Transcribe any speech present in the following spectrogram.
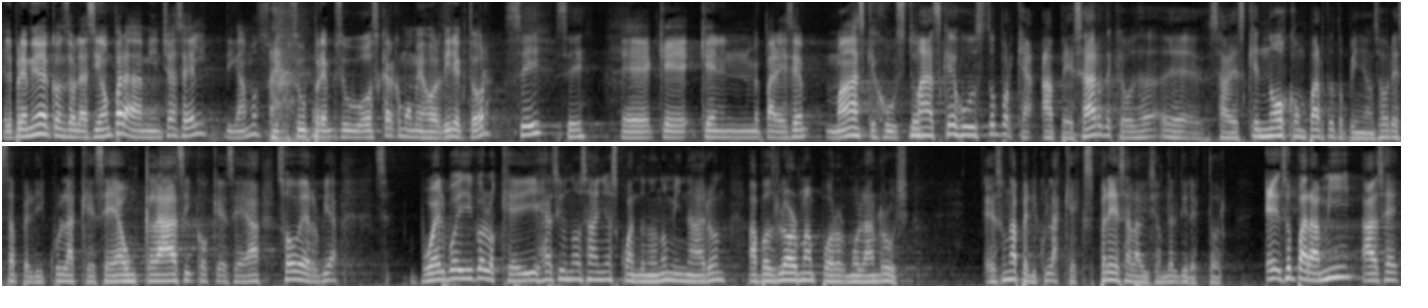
El premio de consolación para Damien Chazelle, digamos, su, su, pre- su Oscar como mejor director, Sí, sí. Eh, que, que me parece más que justo. Más que justo, porque a, pesar de que vos eh, sabes que no comparto tu opinión sobre esta película, que sea un clásico, que sea soberbia, vuelvo y digo lo que dije hace unos años cuando no nominaron a Buzz Lorman por Moulin Rouge. es una película que expresa la visión del director. Eso para mí hace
